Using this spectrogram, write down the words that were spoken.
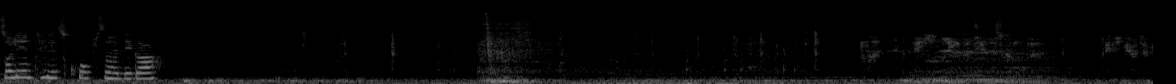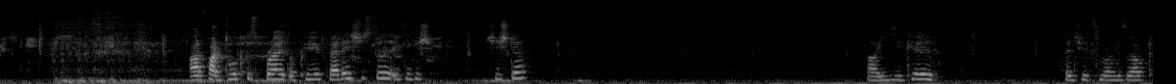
Soll hier ein Teleskop sein, Digga? Anfang tot gesprayt, okay, fertig ist die Geschichte. Ah, easy kill. Hätte ich jetzt mal gesagt.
